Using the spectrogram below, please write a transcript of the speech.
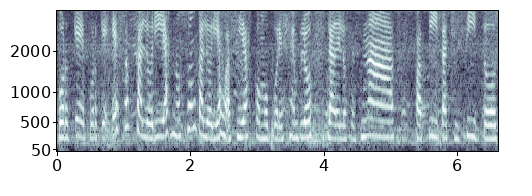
¿Por qué? Porque estas calorías no son calorías vacías como por ejemplo la de los snacks, papitas, chisitos,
